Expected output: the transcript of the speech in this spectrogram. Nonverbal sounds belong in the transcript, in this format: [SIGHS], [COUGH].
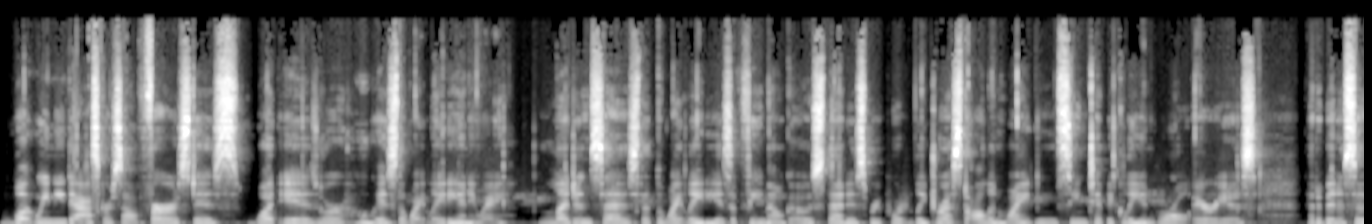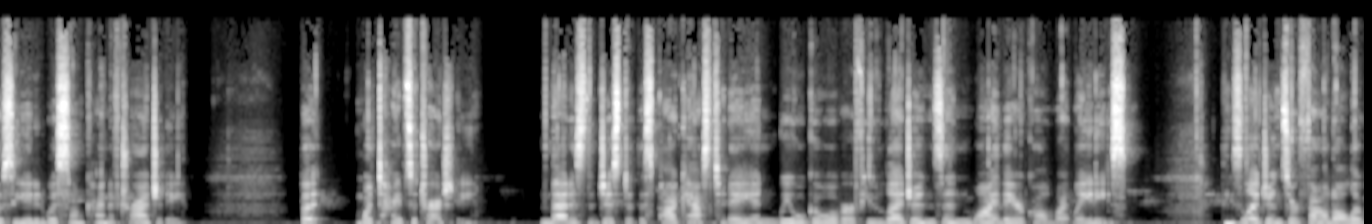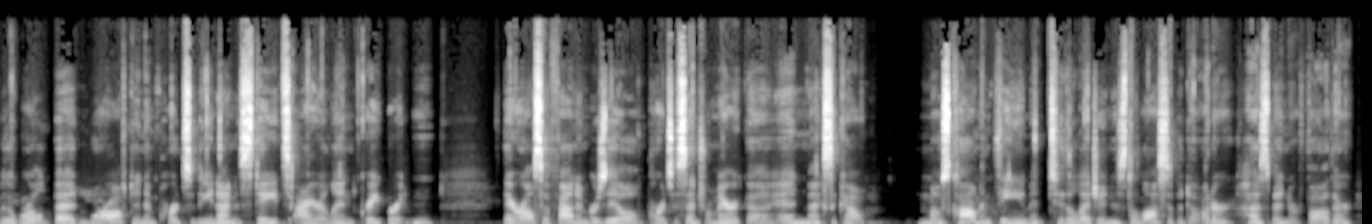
What we need to ask ourselves first is what is or who is the White Lady anyway? Legend says that the White Lady is a female ghost that is reportedly dressed all in white and seen typically in rural areas that have been associated with some kind of tragedy. But what types of tragedy? That is the gist of this podcast today, and we will go over a few legends and why they are called White Ladies. These legends are found all over the world, but more often in parts of the United States, Ireland, Great Britain. They are also found in Brazil, parts of Central America, and Mexico. most common theme to the legend is the loss of a daughter, husband, or father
